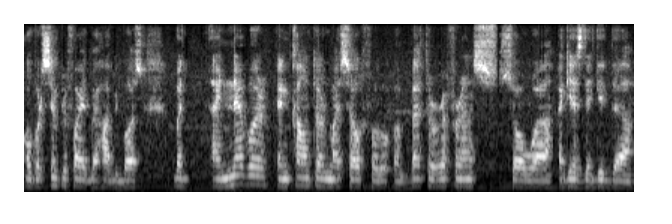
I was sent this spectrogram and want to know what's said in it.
oversimplified by Hobby Boss but I never encountered myself a, a better reference so uh, I guess they did uh,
